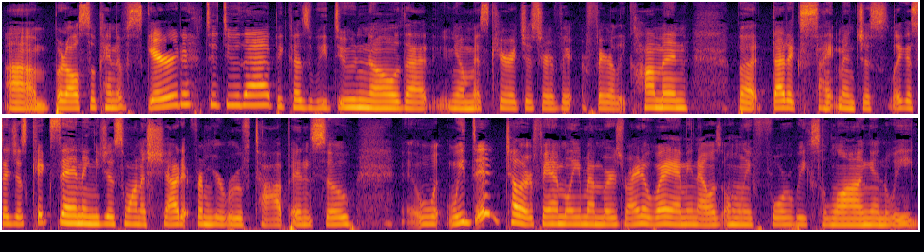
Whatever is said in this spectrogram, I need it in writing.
um, but also kind of scared to do that because we do know that, you know, miscarriages are, fairly common. But that excitement just, like I said, just kicks in and you just want to shout it from your rooftop. And so w- we did tell our family members right away. I mean, I was only four weeks along and we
